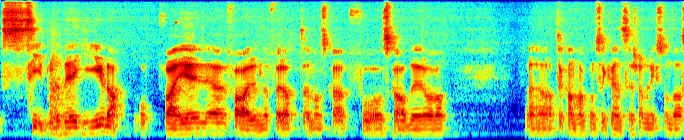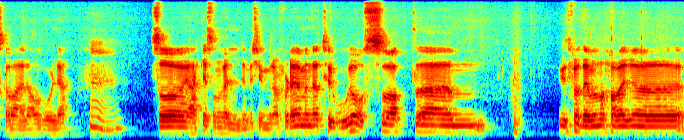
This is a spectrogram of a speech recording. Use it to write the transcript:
sidene det gir, da, oppveier eh, farene for at man skal få skader og at det kan ha konsekvenser som liksom da skal være alvorlige. Mm. Så jeg er ikke sånn veldig bekymra for det. Men jeg tror jo også at uh, ut fra det man har uh,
